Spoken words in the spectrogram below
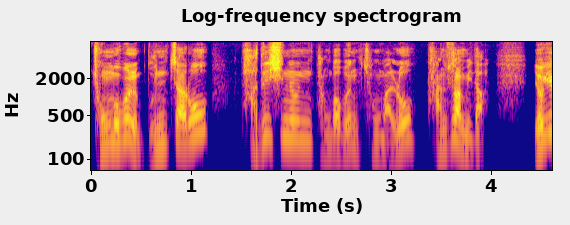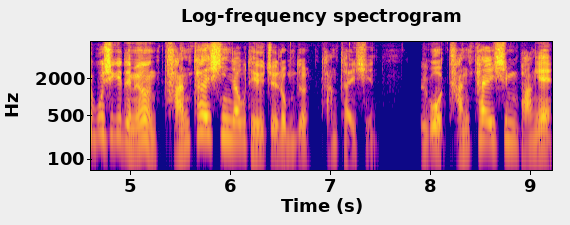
종목을 문자로 받으시는 방법은 정말로 단순합니다. 여기 보시게 되면 단타의 신이라고 되어 있죠, 여러분들. 단타의 신. 그리고 단타의 신 방에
